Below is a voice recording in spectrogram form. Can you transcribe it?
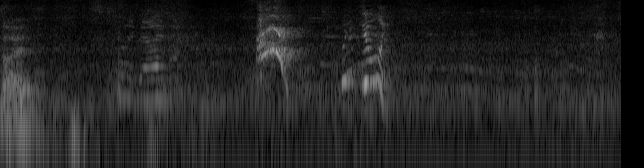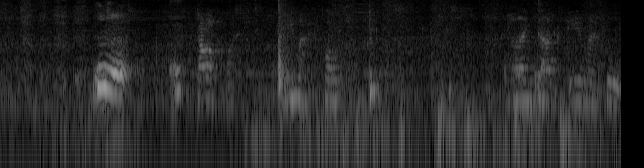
god. Ah! What are you doing? Dog? Eat my food. I dog eat my food.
